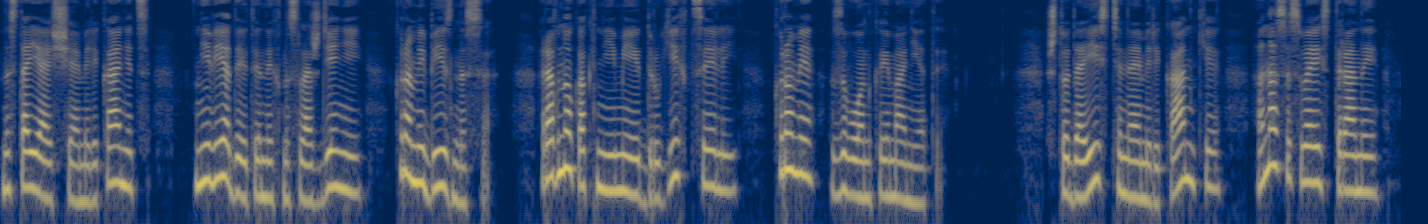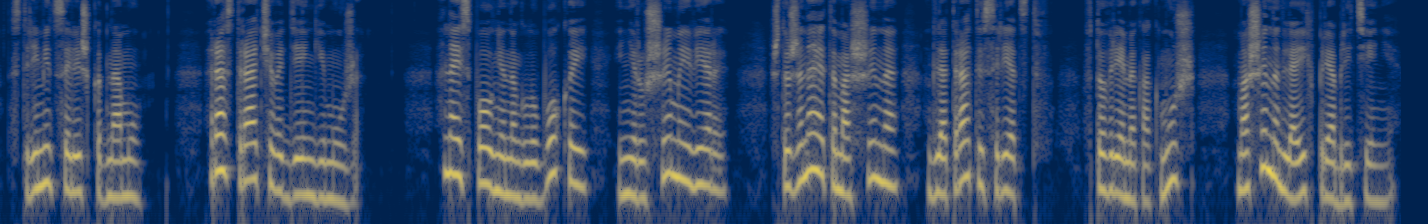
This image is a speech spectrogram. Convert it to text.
настоящий американец, не ведает иных наслаждений, кроме бизнеса, равно как не имеет других целей, кроме звонкой монеты. Что до истинной американки — она со своей стороны стремится лишь к одному — растрачивать деньги мужа. Она исполнена глубокой и нерушимой веры, что жена — это машина для траты средств, в то время как муж — машина для их приобретения.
